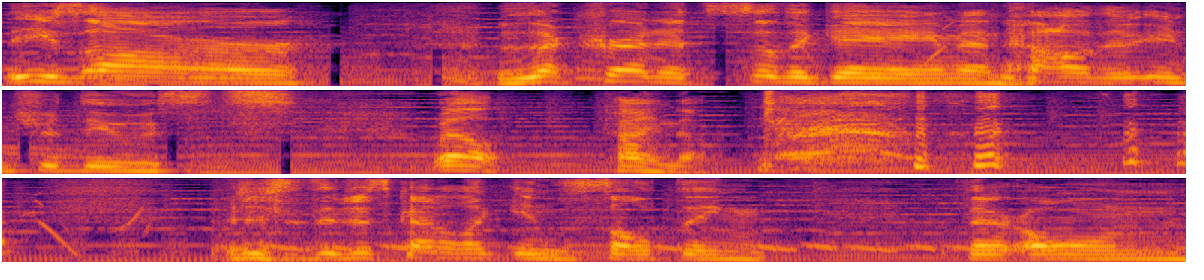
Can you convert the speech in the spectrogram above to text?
these are the credits of the game and how they're introduced. Well, kinda. they're just, just kind of like insulting their own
